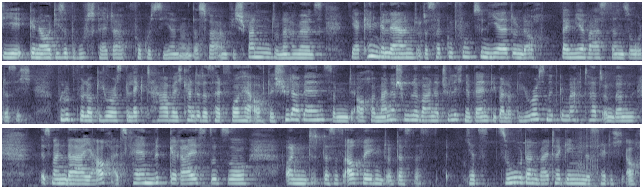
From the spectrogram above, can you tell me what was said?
die genau diese Berufsfelder fokussieren. Und das war irgendwie spannend. Und dann haben wir uns ja kennengelernt und das hat gut funktioniert und auch bei mir war es dann so, dass ich Blut für Lucky Heroes geleckt habe. Ich kannte das halt vorher auch durch Schülerbands und auch in meiner Schule war natürlich eine Band, die bei Lucky Heroes mitgemacht hat und dann ist man da ja auch als Fan mitgereist und so und das ist aufregend und dass das jetzt so dann weiterging, das hätte ich auch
